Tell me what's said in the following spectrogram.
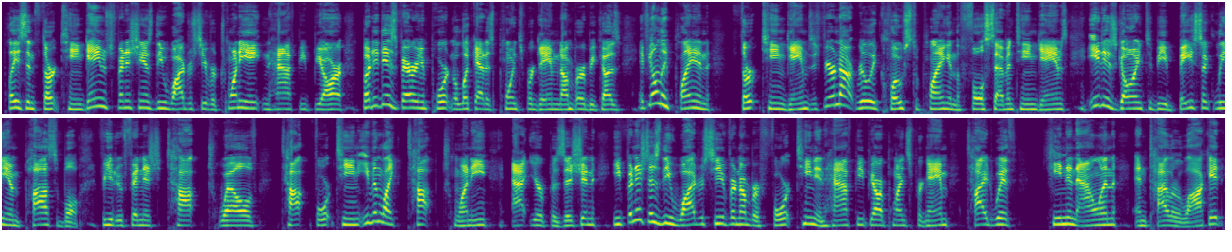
plays in 13 games, finishing as the wide receiver 28 and half PPR. But it is very important to look at his points per game number because if you only play in 13 games, if you're not really close to playing in the full 17 games, it is going to be basically impossible for you to finish top 12, top 14, even like top 20 at your position. He finished as the wide receiver number 14 in half PPR points per game, tied with Keenan Allen and Tyler Lockett.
